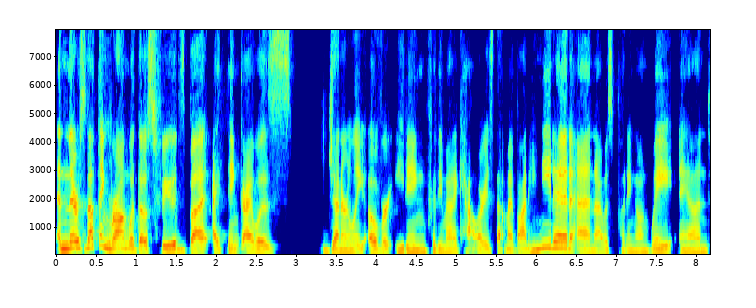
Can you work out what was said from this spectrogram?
and there's nothing wrong with those foods but i think i was generally overeating for the amount of calories that my body needed and i was putting on weight and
